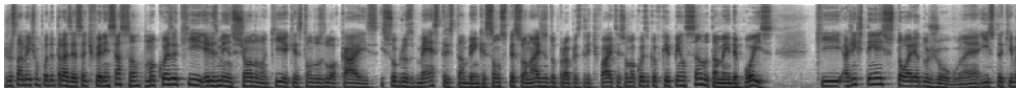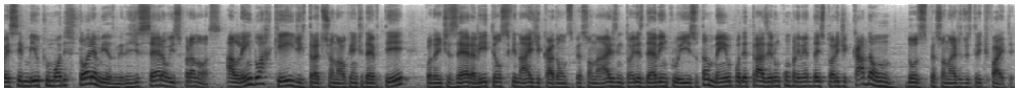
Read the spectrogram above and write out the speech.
justamente para poder trazer essa diferenciação. Uma coisa que eles mencionam aqui, a questão dos locais e sobre os mestres também, que são os personagens do próprio Street Fighter, isso é uma coisa que eu fiquei pensando também depois, que a gente tem a história do jogo, né? Isso daqui vai ser meio que o modo história mesmo, eles disseram isso pra nós. Além do arcade tradicional que a gente deve ter, quando a gente zera ali, tem os finais de cada um dos personagens, então eles devem incluir isso também para poder trazer um complemento da história de cada um dos personagens do Street Fighter.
